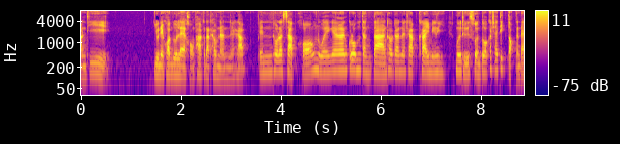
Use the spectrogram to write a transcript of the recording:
รณ์ที่อยู่ในความดูแลของภาครัฐเท่านั้นนะครับ เป็นโทรศัพท์ของหน่วยงานกรมต่างๆ เท่านั้นนะครับ ใครมีมือถือส่วนตัวก็ใช้ TikTok กันได้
